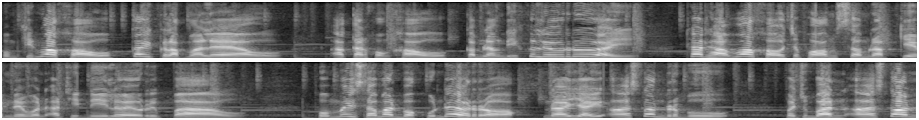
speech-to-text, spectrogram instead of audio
ผมคิดว่าเขาใกล้กลับมาแล้ว อาการของเขากำลังดีขึ้นเรื่อยๆ ถ้าถามว่าเขาจะพร้อมสำหรับเกมในวันอาทิตย์นี้เลยหรือเปล่า ผมไม่สามารถบอกคุณได้หรอก นายใหญ่อาร์สตันระบุ ปัจจุบันอาร์สตัน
